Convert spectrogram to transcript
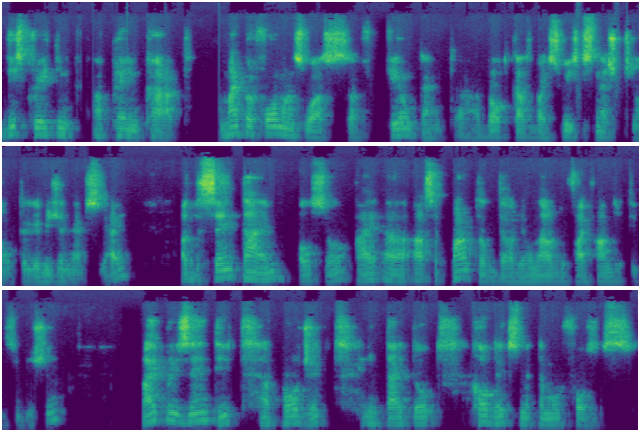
this creating a playing card. My performance was uh, filmed and uh, broadcast by Swiss National Television (FCI). At the same time, also, I, uh, as a part of the Leonardo 500 exhibition, I presented a project entitled Codex Metamorphosis.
